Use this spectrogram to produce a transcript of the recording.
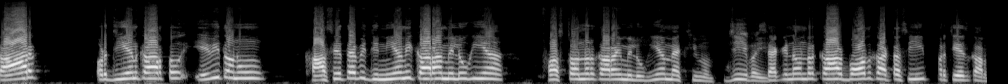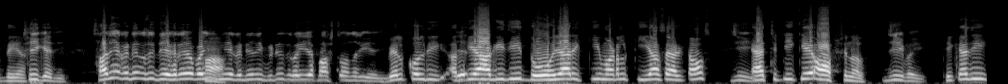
ਕਾਰ ਔਰ ਜੀਐਨ ਕਾਰ ਤੋਂ ਇਹ ਵੀ ਤੁਹਾਨੂੰ ਖਾਸੀਅਤ ਹੈ ਵੀ ਜਿੰਨੀਆਂ ਵੀ ਕਾਰਾਂ ਮਿਲੂਗੀਆਂ ਫਸਟ ਓਨਰ ਕਾਰਾਂ ਹੀ ਮਿਲੂਗੀਆਂ ਮੈਕਸਿਮਮ ਜੀ ਬਾਈ। ਸੈਕੰਡ ਓਨਰ ਕਾਰ ਬਹੁਤ ਘੱਟ ਅਸੀਂ ਪਰਚੇਜ਼ ਕਰਦੇ ਹਾਂ। ਠੀਕ ਹੈ ਜੀ। ਸਾਰੀਆਂ ਗੱਡੀਆਂ ਤੁਸੀਂ ਦੇਖ ਰਹੇ ਹੋ ਬਾਈ। ਜਿੰਨੀਆਂ ਗੱਡੀਆਂ ਦੀ ਵੀਡੀਓ ਦਿਖਾਈ ਹੈ ਫਸਟ ਓਨਰ ਹੀ ਹੈ ਜੀ। ਬਿਲਕੁਲ ਜੀ। ਅੱਗੇ ਆ ਗਈ ਜੀ 2021 ਮਾਡਲ ਕੀਆ ਸੈਲਟੋਸ HTK ਆਪਸ਼ਨਲ ਜੀ। ਬਾਈ। ਠੀਕ ਹੈ ਜੀ।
